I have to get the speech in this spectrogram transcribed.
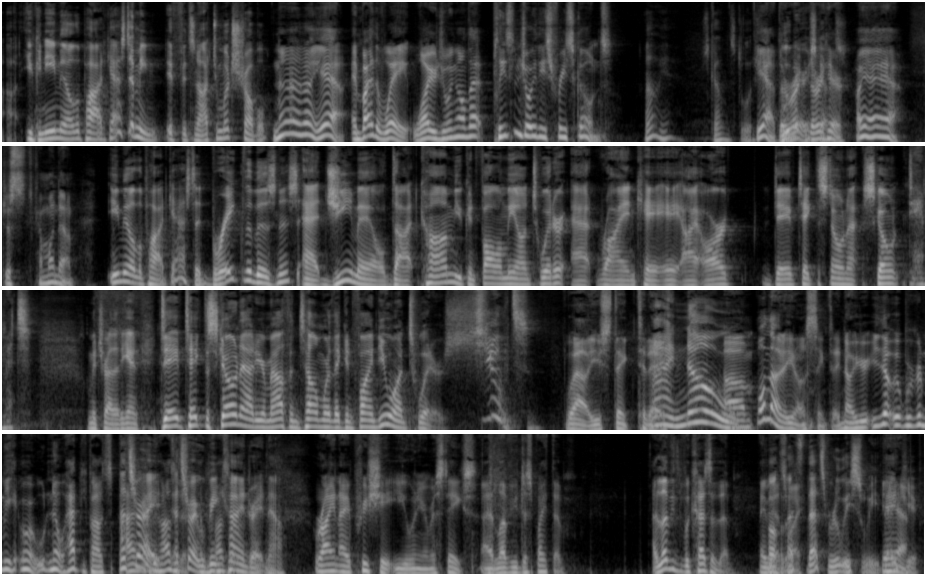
Uh, you can email the podcast. I mean, if it's not too much trouble. No, no, no. Yeah. And by the way, while you're doing all that, please enjoy these free scones. Oh yeah, scones delicious. Yeah, they're, right, they're right here. Oh, yeah, yeah, yeah. Just come on down. Email the podcast at breakthebusiness at gmail.com. You can follow me on Twitter at Ryan K A I R. Dave, take the stone out, scone. Damn it. Let me try that again. Dave, take the scone out of your mouth and tell them where they can find you on Twitter. Shoot. Wow, you stink today. I know. Um, well, no, you don't stink today. No, you're, you know, we're going to be, oh, no, happy pos- That's happy right. positive, That's right. We're being positive. kind right now. Ryan, I appreciate you and your mistakes. I love you despite them. I love you because of them. Maybe Oh, that's, that's, that's really sweet. Yeah, Thank yeah. you.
